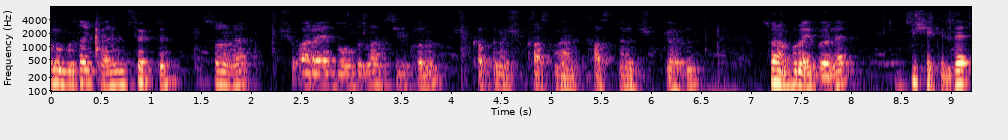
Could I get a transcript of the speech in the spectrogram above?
Bunu buradan kendim söktüm. Sonra şu araya doldurulan silikonun şu kapının şu kasnağını, kastığını düşük gördüm. Sonra burayı böyle bir şekilde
